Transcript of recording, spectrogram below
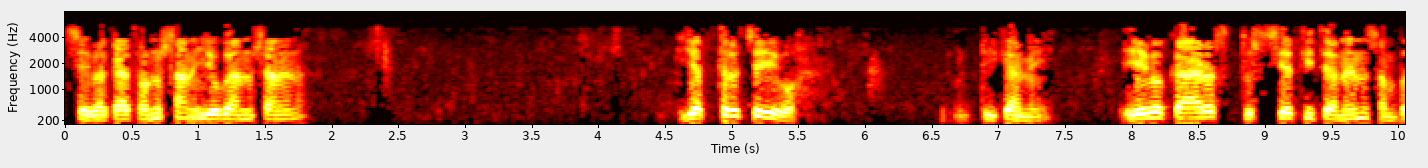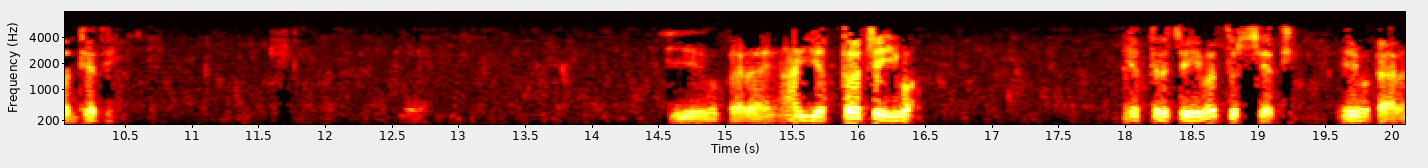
सेवा का अर्थ अनुष्ठान योग अनुष्ठान यत्र टीका में एवकार तुष्यति तन संबद्ध थे ये हाँ यत्र यत्र तुष्यति। एवकार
